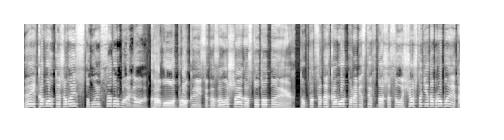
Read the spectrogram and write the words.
Ей, кавун, ти живий з тобою все нормально. Кавун, прокинься, не залишай нас тут одних. Тобто це не кавун перемістив наше село. Що ж тоді нам робити?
